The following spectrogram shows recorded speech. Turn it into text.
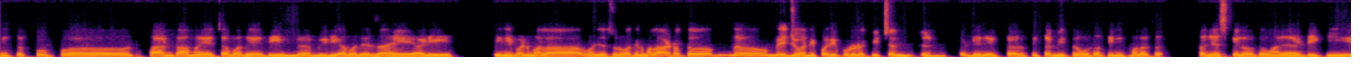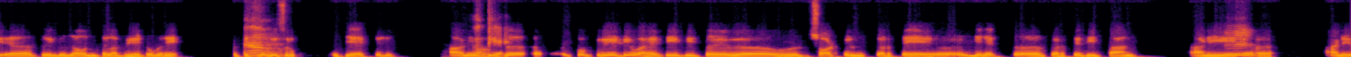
तिचं खूप छान काम आहे याच्यामध्ये. ती मीडियामध्येच आहे आणि तिने पण मला म्हणजे सुरुवातीला मला आठवतं मेजवानी परिपूर्ण किचन डिरेक्टर तिचा मित्र होता. तिनेच मला सजेस्ट केलं होतं माझ्यासाठी की तू एकदा जाऊन त्याला भेट वगैरे. तिथं ती सुरुवात होती ऍक्च्युली आणि तिचं खूप क्रिएटिव्ह आहे ती. तिचं शॉर्ट फिल्म करते डिरेक्ट करते ती छान. आणि आणि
